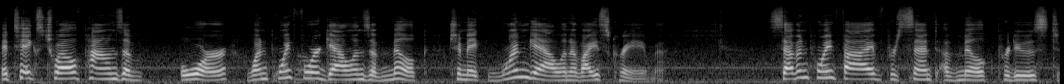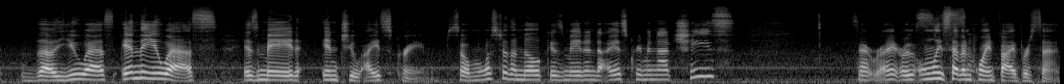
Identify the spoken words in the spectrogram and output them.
It takes 12 pounds of or 1.4 gallons of milk to make one gallon of ice cream. 7.5% of milk produced the US in the US is made into ice cream. So most of the milk is made into ice cream and not cheese. Is that right? Or only 7.5%.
